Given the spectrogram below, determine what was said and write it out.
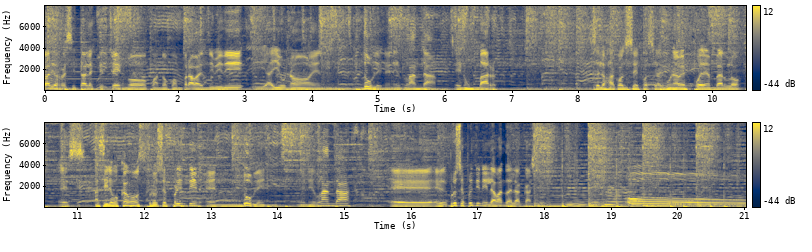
Varios recitales que tengo cuando compraba en DVD y hay uno en Dublín, en Irlanda, en un bar. Se los aconsejo, si alguna vez pueden verlo, es Así lo buscamos. Bruce Springsteen en Dublín, en Irlanda. Eh, Bruce Springsteen y la banda de la calle. Oh,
